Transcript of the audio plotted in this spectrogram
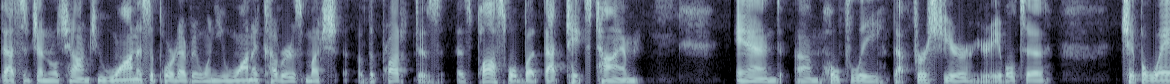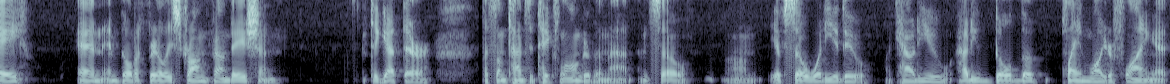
that's the general challenge. You want to support everyone. You want to cover as much of the product as as possible, but that takes time. And um, hopefully, that first year you're able to chip away and and build a fairly strong foundation to get there. But sometimes it takes longer than that. And so um, if so, what do you do? Like, how do you how do you build the plane while you're flying it?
